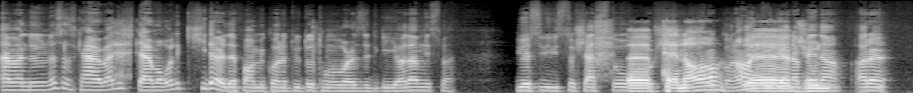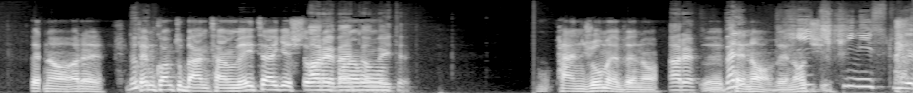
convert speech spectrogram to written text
امنده دونس از کربندش در مقابل کی داره دفاع می‌کنه تو دو تا مبارزه دیگه؟ یادم نیست من. یو اس 260 اه، پنا، پنا. آره. نه آره. فکر می‌کنم تو بنتم ویت اگه اشتباه آره اون ویت. پنجمه ونا. آره. پنا ونا چی کی نیست توی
